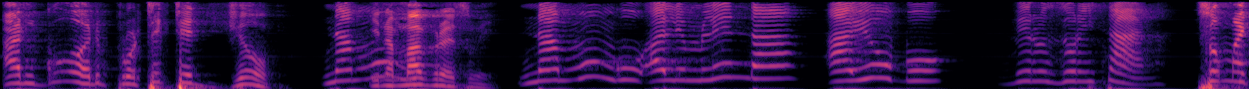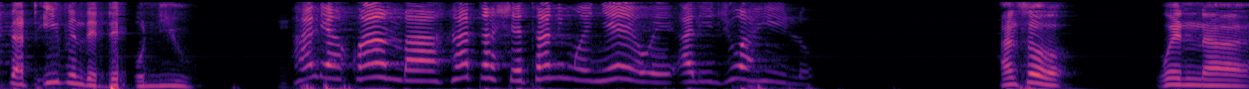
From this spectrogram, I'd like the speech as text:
And god protected job na in a marvelous way. na mungu alimlinda ayubu vizuri sana. So much that even the devil knew. Hali ya kwamba hata shetani mwenyewe alijua hilo. And so when uh,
